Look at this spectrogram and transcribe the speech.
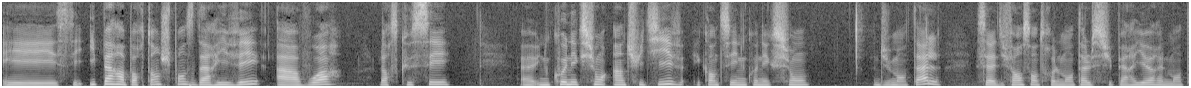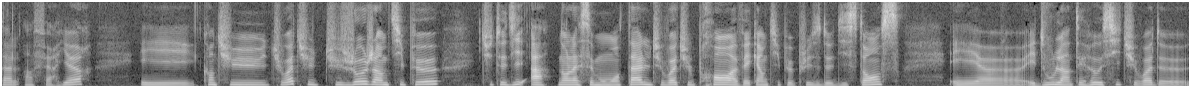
Et c'est hyper important, je pense, d'arriver à avoir, lorsque c'est une connexion intuitive, et quand c'est une connexion du mental, c'est la différence entre le mental supérieur et le mental inférieur. Et quand tu, tu vois, tu, tu jauges un petit peu tu te dis ah non là c'est mon mental, tu vois, tu le prends avec un petit peu plus de distance et, euh, d'où l'intérêt aussi, tu vois, de,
